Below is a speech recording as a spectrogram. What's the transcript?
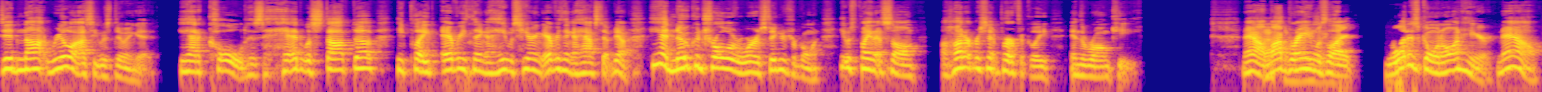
did not realize he was doing it. He had a cold. His head was stopped up. He played everything. He was hearing everything a half step down. He had no control over where his fingers were going. He was playing that song 100% perfectly in the wrong key. Now, That's my brain was like, what is going on here? Now,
